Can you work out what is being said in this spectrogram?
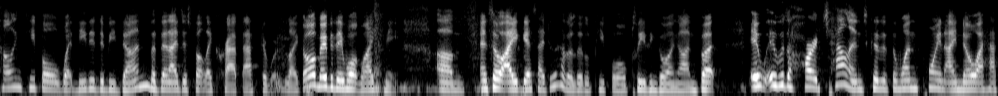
telling people what needed to be done, but then I just felt like crap afterward. Like, oh, maybe they won't like me. Um, and so I guess I do have a little people pleasing going on, but it, it was a hard challenge because at the one point I know I have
